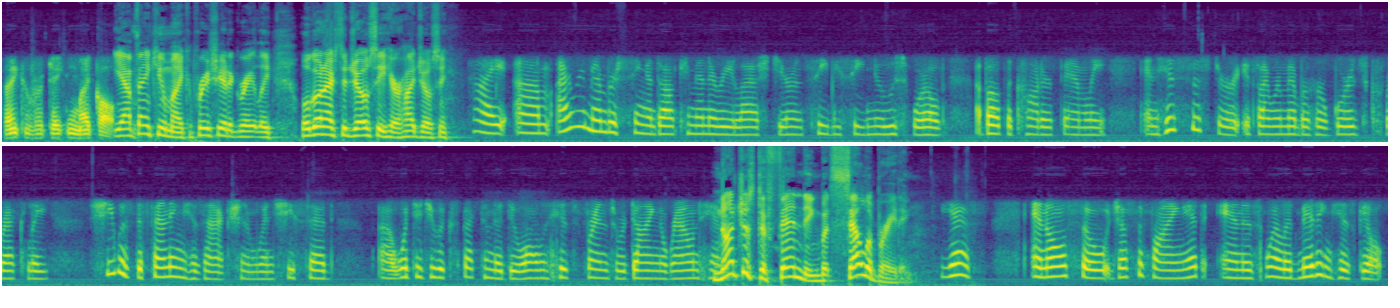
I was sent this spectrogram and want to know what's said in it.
Thank you for taking my call. Yeah, thank you, Mike. Appreciate it greatly. We'll go next to Josie here. Hi, Josie. Hi. Um, I remember seeing a documentary last year on CBC News World about the Khadr family. And his sister, if I remember her words correctly, she was defending his action when she said, uh, what did you expect him to do? All of his friends were dying around him. Not just defending, but celebrating. Yes, and also justifying it, and as well admitting his guilt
